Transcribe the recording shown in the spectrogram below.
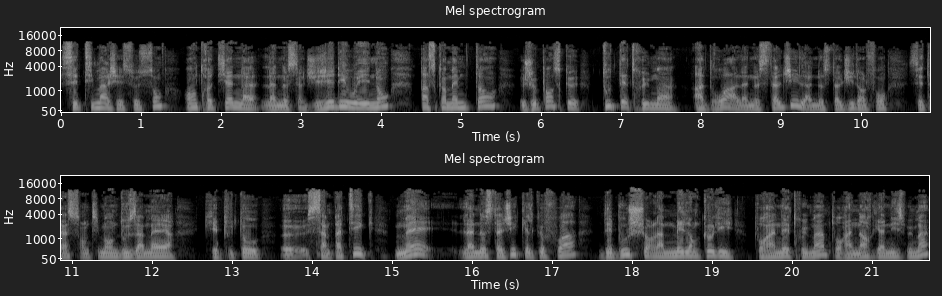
cette image et ce son entretiennent la, nostalgie. J'ai dit oui et non, parce qu'en même temps, je pense que tout être humain a droit à la nostalgie. La nostalgie, dans le fond, c'est un sentiment doux amer qui est plutôt euh, sympathique, mais la nostalgie, quelquefois, débouche sur la mélancolie. Pour un être humain, pour un organisme humain,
